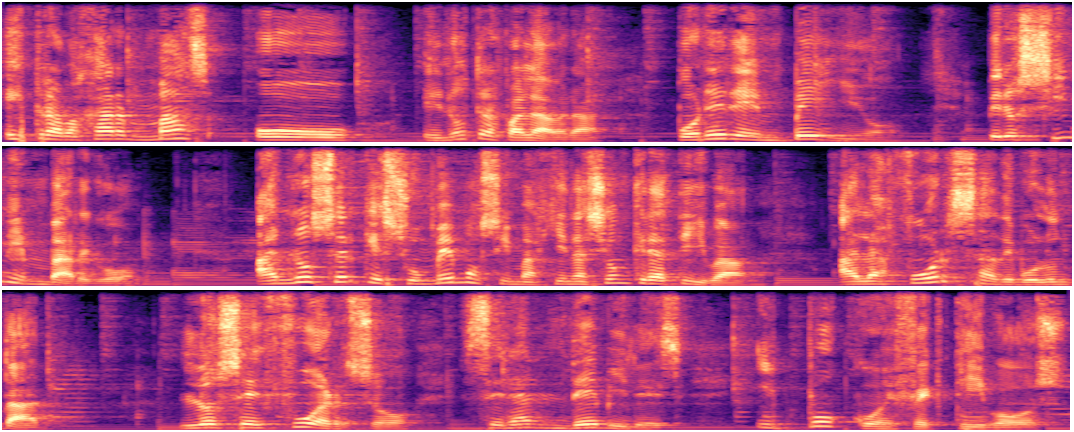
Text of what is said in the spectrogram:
es trabajar más o, en otras palabras, poner empeño. Pero sin embargo, a no ser que sumemos imaginación creativa a la fuerza de voluntad, los esfuerzos serán débiles y poco efectivos.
